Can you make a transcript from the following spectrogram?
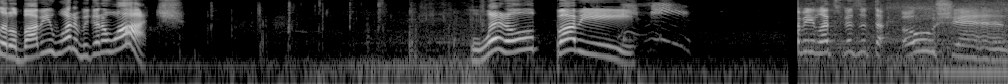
little Bubby, what are we going to watch? Little Bubby. Bubby, let's visit the ocean.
